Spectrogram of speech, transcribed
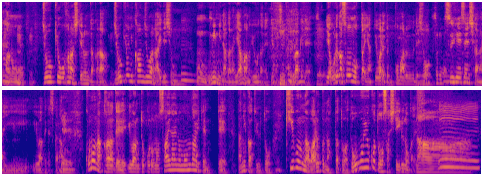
あの状況を話してるんだから状況に感情はないでしょう、うん。海見ながら山のようだねって話になるわけで、いや俺がそう思ったんやって言われても困るでしょ、うん。それは水平線しかないわけですから、ええこの中で言わんところの最大の問題点って何かというと気分が悪くなったとはどういうことを指しているのかです。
